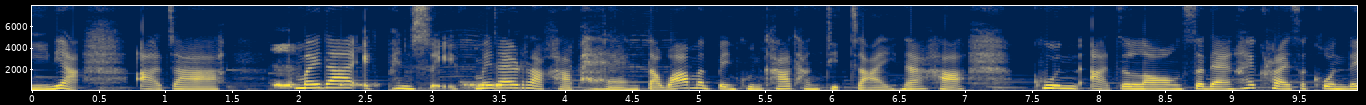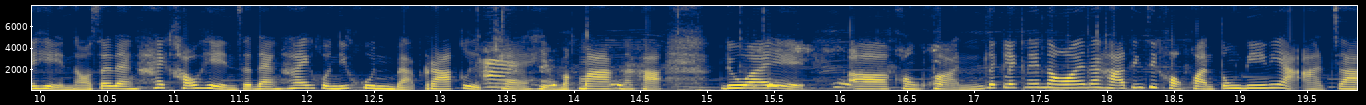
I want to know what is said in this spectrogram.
นี้เนี่ยอาจจะไม่ได้ expensive ไม่ได้ราคาแพง แต่ว่ามันเป็นคุณค่าทางจิตใจนะคะ คุณอาจจะลองแสดงให้ใครสักคนได้เห็นเนาะแสดงให้เขาเห็น แสดงให้คนที่คุณแบบรักหรือแคร์เห็นมากๆนะคะ ด้วยอาของขวัญเล็กๆน้อยๆนะคะ จริงๆของขวัญตรงนี้เนี่ยอาจจะ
